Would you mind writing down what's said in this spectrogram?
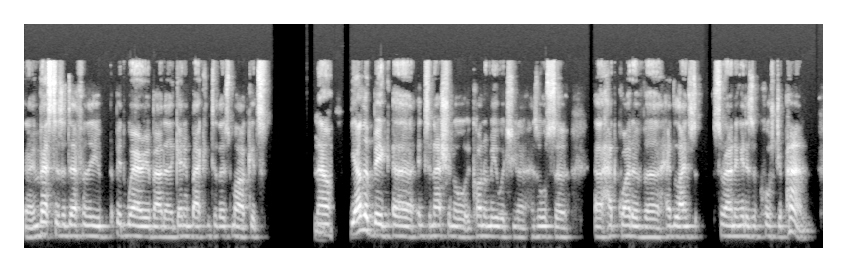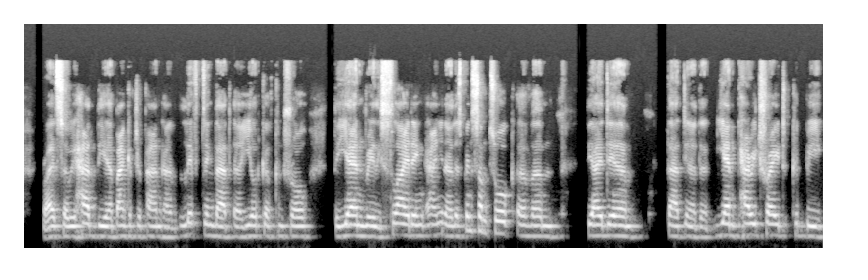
you know, investors are definitely a bit wary about uh, getting back into those markets. Mm-hmm. Now, the other big uh, international economy, which you know has also uh, had quite of uh, headlines surrounding it, is of course Japan right? So we had the uh, Bank of Japan kind of lifting that uh, yield curve control, the yen really sliding, and you know there's been some talk of um, the idea that you know the yen carry trade could be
